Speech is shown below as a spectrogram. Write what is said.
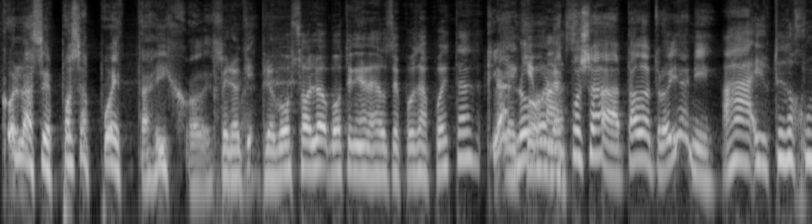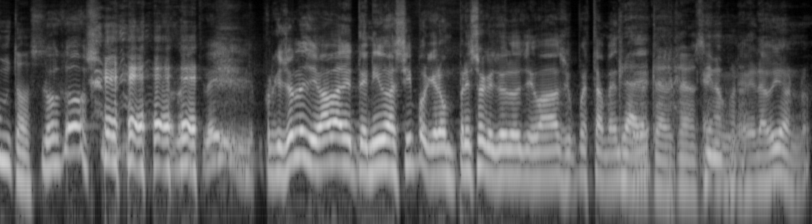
con las esposas puestas, hijo de Pero, qué- pero vos solo, vos tenías las dos esposas puestas. Claro, ¿Y a quién no, la esposa atado a Troyani. Ah, y ustedes dos juntos. Los dos. sí. Era increíble. Porque yo lo llevaba detenido así porque era un preso que yo lo llevaba supuestamente Claro, claro, claro, sí, en, me acuerdo. en el avión, ¿no?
